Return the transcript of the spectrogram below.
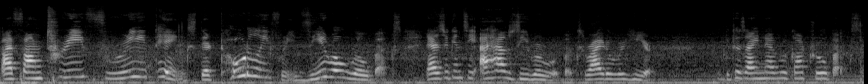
I found three free things. They're totally free, zero Robux. As you can see, I have zero Robux right over here because I never got Robux.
